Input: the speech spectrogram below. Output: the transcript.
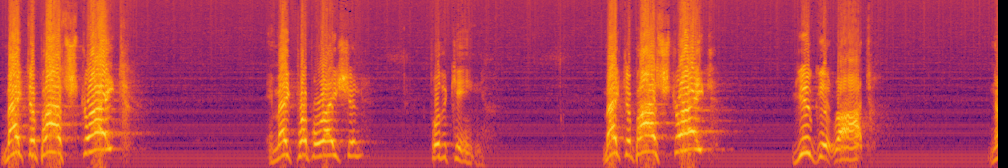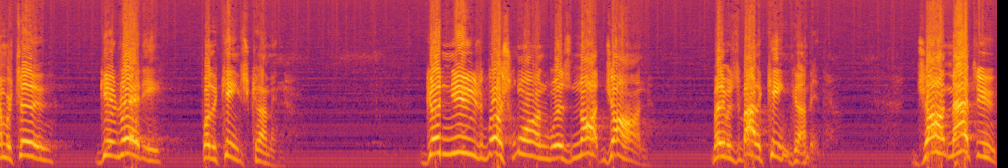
make the path straight and make preparation for the king. Make the path straight, you get right. Number two, get ready for the king's coming. Good news, verse 1 was not John, but it was about a king coming. John Matthew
